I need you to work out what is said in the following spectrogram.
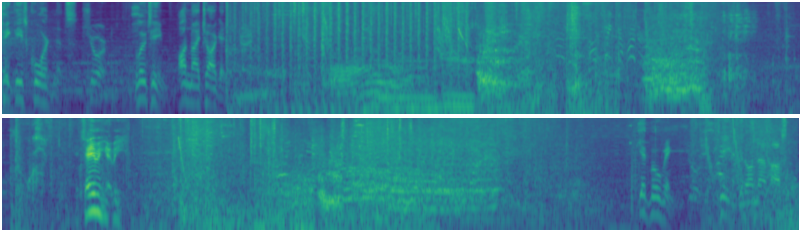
Take these coordinates. Sure. Blue team, on my target. I'll take the hunter. It's aiming at me. Get moving. Team, get on that hostile.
